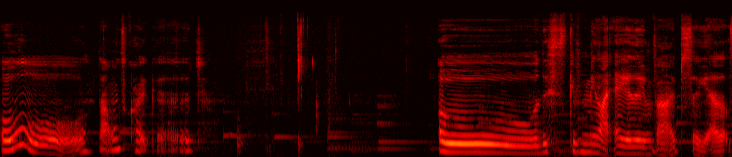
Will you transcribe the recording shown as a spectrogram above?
Oh that one's quite good oh this is giving me like alien vibes so yeah that's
